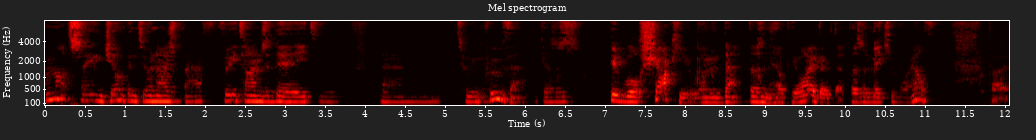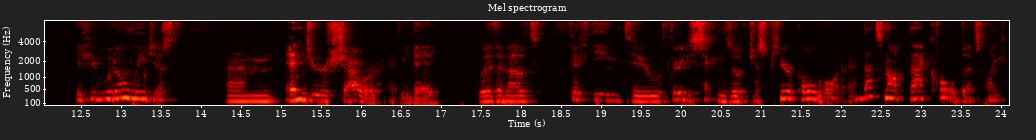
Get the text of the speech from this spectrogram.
I'm not saying jump into an ice bath three times a day to um, to improve that because it will shock you and that doesn't help you either. That doesn't make you more healthy. But if you would only just um, end your shower every day with about 15 to 30 seconds of just pure cold water, and that's not that cold. That's like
